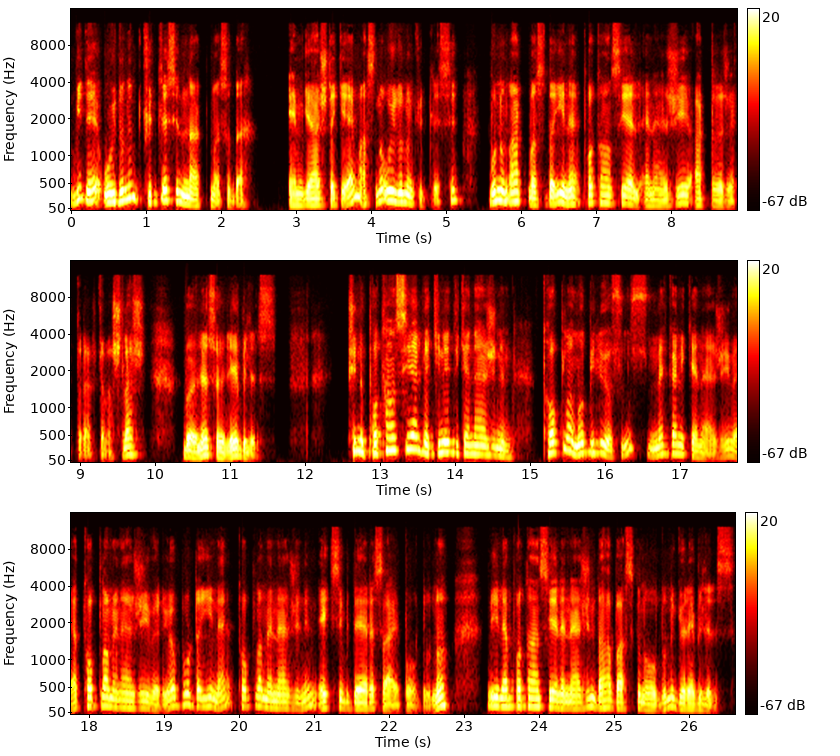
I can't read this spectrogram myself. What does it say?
Bir de uydunun kütlesinin artması da MGH'taki M aslında uydunun kütlesi. Bunun artması da yine potansiyel enerjiyi arttıracaktır arkadaşlar. Böyle söyleyebiliriz. Şimdi potansiyel ve kinetik enerjinin toplamı biliyorsunuz mekanik enerjiyi veya toplam enerjiyi veriyor. Burada yine toplam enerjinin eksi bir değere sahip olduğunu ve yine potansiyel enerjinin daha baskın olduğunu görebiliriz.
